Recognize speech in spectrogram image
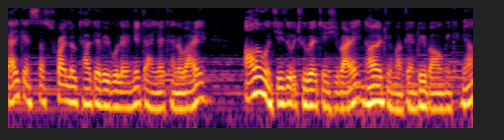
like and subscribe လုပ်ထားခဲ့ပေးဖို့လည်းမေတ္တာရက်ခံလိုပါတယ်အားလုံးကိုကျေးဇူးအထူးပဲတင်ရှိပါတယ်နောက်ရက်တွေမှာပြန်တွေ့ပါအောင်ခင်ဗျာ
